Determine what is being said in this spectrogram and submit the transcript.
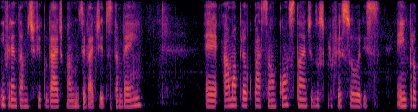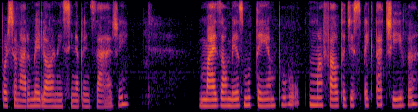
Enfrentamos dificuldade com alunos evadidos também. É, há uma preocupação constante dos professores em proporcionar o melhor no ensino e aprendizagem, mas ao mesmo tempo uma falta de expectativa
